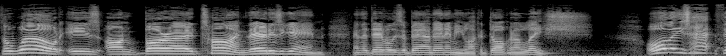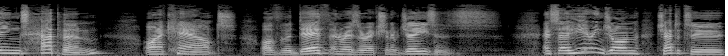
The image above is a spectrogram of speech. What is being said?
The world is on borrowed time. There it is again. And the devil is a bound enemy like a dog on a leash. All these ha- things happen on account of the death and resurrection of Jesus. And so here in John chapter 2,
